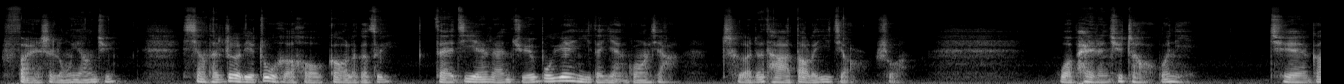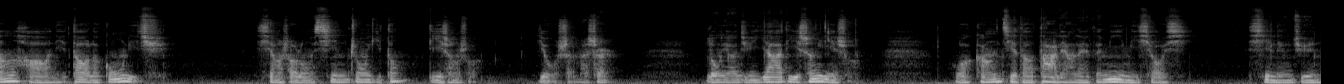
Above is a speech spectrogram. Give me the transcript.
反是龙阳君向他热烈祝贺后告了个罪，在季嫣然绝不愿意的眼光下，扯着他到了一角，说：“我派人去找过你，却刚好你到了宫里去。”项少龙心中一动，低声说：“有什么事儿？”龙阳君压低声音说：“我刚接到大梁来的秘密消息，信陵君。”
